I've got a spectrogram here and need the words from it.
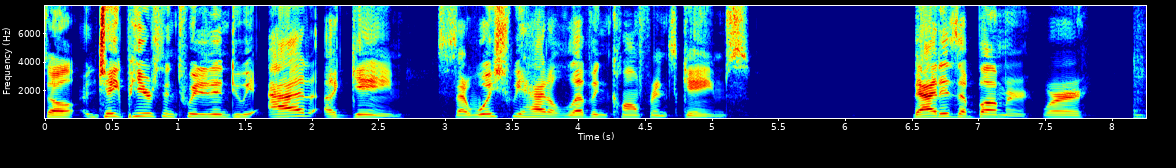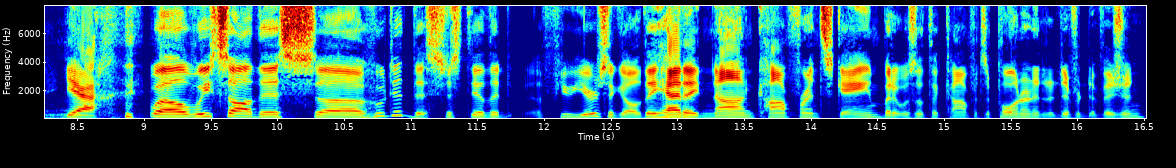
So Jake Pearson tweeted in, "Do we add a game?" He says, "I wish we had 11 conference games." That is a bummer. Where, yeah, Well, we saw this. Uh, who did this just the other a few years ago? They had a non-conference game, but it was with a conference opponent in a different division.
